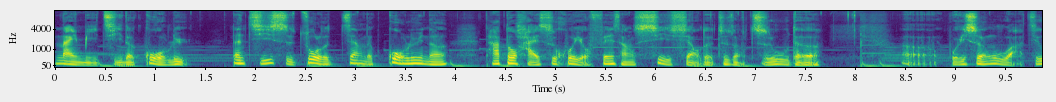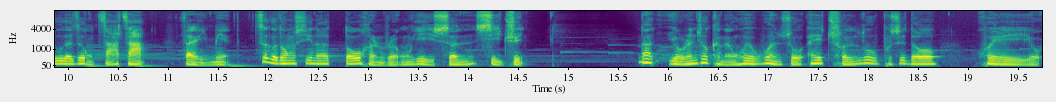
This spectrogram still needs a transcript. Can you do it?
纳米级的过滤，但即使做了这样的过滤呢，它都还是会有非常细小的这种植物的呃微生物啊，植物的这种渣渣在里面。这个东西呢，都很容易生细菌。那有人就可能会问说，哎，纯露不是都会有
